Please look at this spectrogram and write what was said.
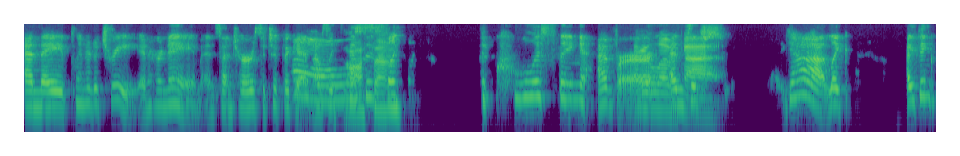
and they planted a tree in her name and sent her a certificate. Oh, and I was like, this awesome. is like the coolest thing ever. I love and that. Such, yeah, like I think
